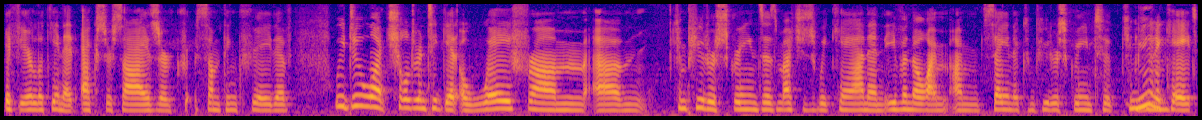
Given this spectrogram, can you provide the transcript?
if you're looking at exercise or cr- something creative. We do want children to get away from um, computer screens as much as we can, and even though I'm, I'm saying a computer screen to communicate,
